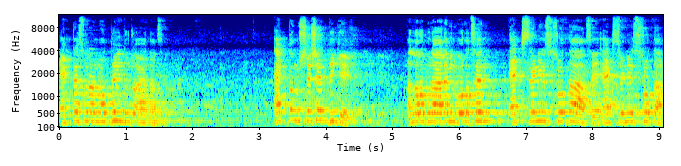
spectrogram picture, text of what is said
একটা সূরার মধ্যেই দুটো আয়াত আছে। একদম শেষের দিকে আল্লাহ রাব্বুল আলামিন বলেছেন, এক শ্রেণির শ্রোতা আছে, এক শ্রেণির শ্রোতা।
